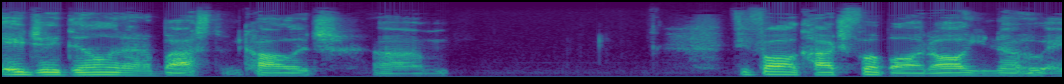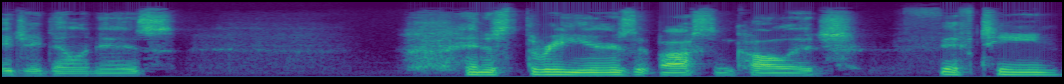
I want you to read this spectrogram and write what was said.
AJ Dillon out of Boston College. Um, if you follow college football at all, you know who AJ Dillon is. In his three years at Boston College, 15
